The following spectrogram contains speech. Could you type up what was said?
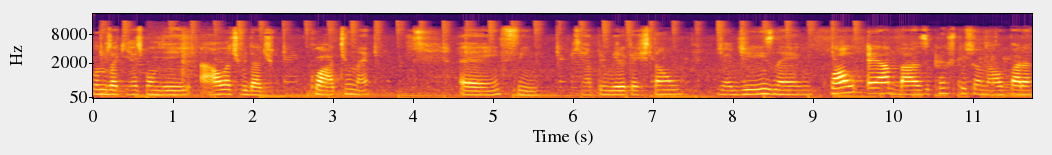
Vamos aqui responder a aula atividade 4, né? É, enfim, que é a primeira questão já diz né, qual é a base constitucional para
